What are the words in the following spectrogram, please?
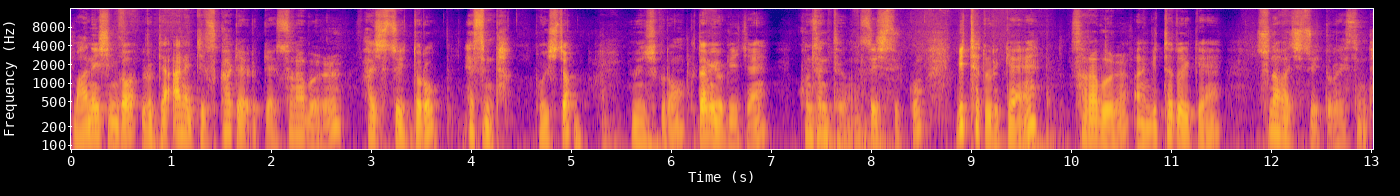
많으신 거 이렇게 안에 깊숙하게 이렇게 수납을 하실 수 있도록 했습니다. 보이시죠? 이런 식으로. 그 다음에 여기 이제 콘센트 쓰실 수 있고 밑에도 이렇게 서랍을 아니 밑에도 이렇게 수납하실 수 있도록 했습니다.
